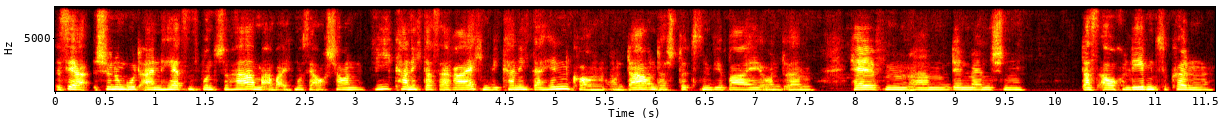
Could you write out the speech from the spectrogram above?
ist ja schön und gut, einen Herzenswunsch zu haben, aber ich muss ja auch schauen, wie kann ich das erreichen, wie kann ich da hinkommen. Und da unterstützen wir bei und ähm, helfen ähm, den Menschen, das auch leben zu können,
